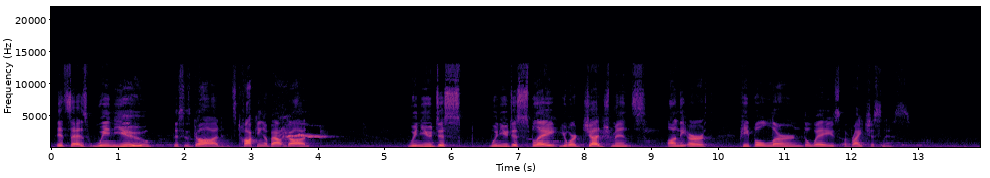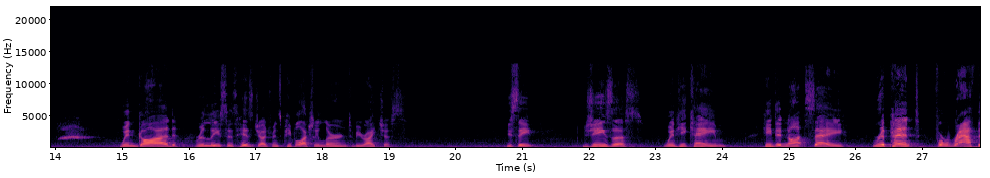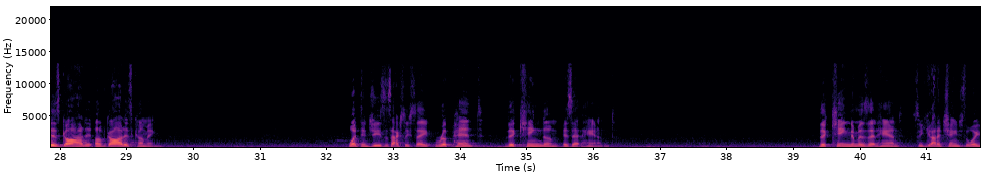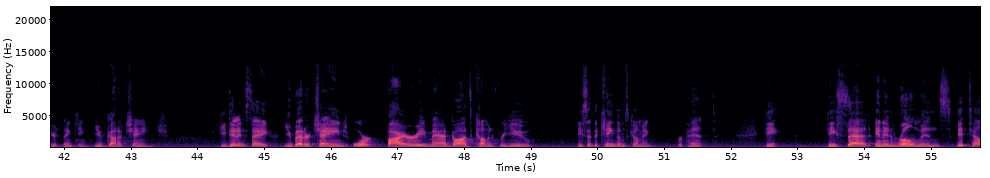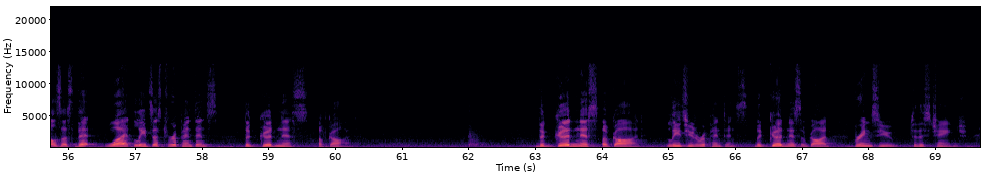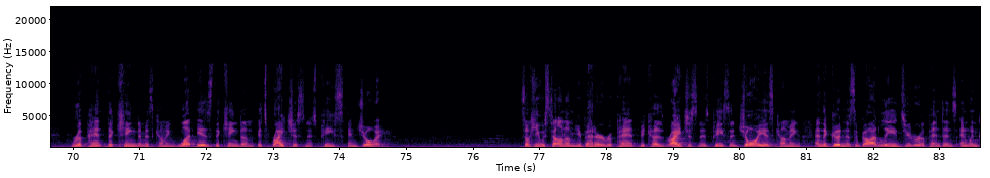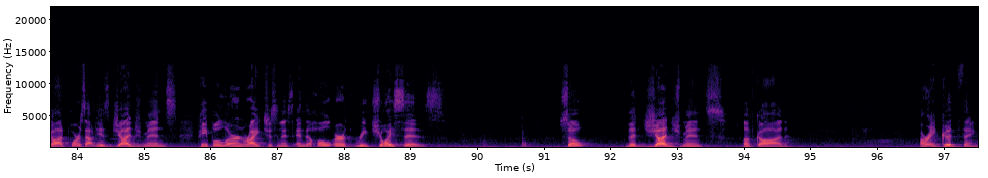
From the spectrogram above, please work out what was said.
it says, When you, this is God, it's talking about God, when you, dis, when you display your judgments on the earth, people learn the ways of righteousness. When God releases his judgments, people actually learn to be righteous. You see, Jesus, when he came, he did not say, Repent, for wrath is God, of God is coming. What did Jesus actually say? Repent, the kingdom is at hand. The kingdom is at hand. So you got to change the way you're thinking. You've got to change. He didn't say, you better change or fiery, mad God's coming for you. He said, the kingdom's coming. Repent. He, he said, and in Romans, it tells us that what leads us to repentance? The goodness of God. The goodness of God leads you to repentance. The goodness of God brings you to this change. Repent, the kingdom is coming. What is the kingdom? It's righteousness, peace, and joy. So he was telling them, you better repent because righteousness, peace, and joy is coming. And the goodness of God leads you to repentance. And when God pours out his judgments, people learn righteousness and the whole earth rejoices. So the judgments of God are a good thing,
